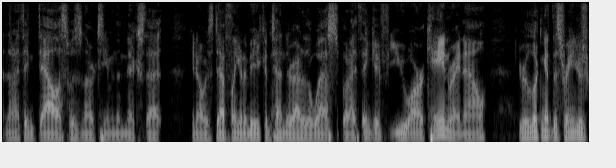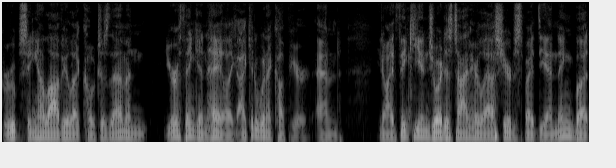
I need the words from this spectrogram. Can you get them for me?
and then I think Dallas was another team in the mix that you know is definitely going to be a contender out of the West. But I think if you are Kane right now, you're looking at this Rangers group, seeing how Laviolette coaches them, and you're thinking, hey, like I could win a cup here, and you know I think he enjoyed his time here last year despite the ending, but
